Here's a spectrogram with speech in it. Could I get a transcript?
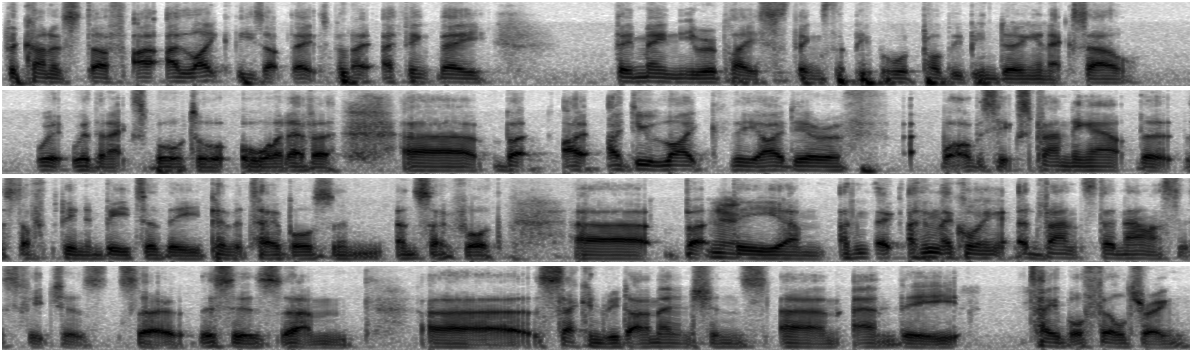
the kind of stuff I, I like these updates, but I, I, think they they mainly replace things that people would probably been doing in Excel with, with an export or, or whatever. Uh, but I, I do like the idea of well, obviously expanding out the, the stuff that's been in beta, the pivot tables and, and so forth. Uh, but yeah. the um, I think they, I think they're calling it advanced analysis features. So this is um, uh, secondary dimensions um, and the table filtering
